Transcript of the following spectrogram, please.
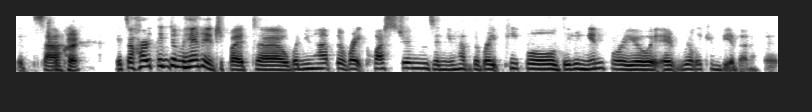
it's uh, okay. It's a hard thing to manage, but uh, when you have the right questions and you have the right people digging in for you, it, it really can be a benefit.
